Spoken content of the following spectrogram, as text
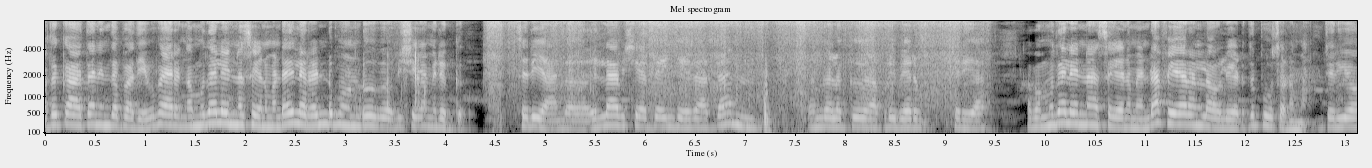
அதுக்காகத்தான் இந்த பதிவு. வேறுங்க முதல்ல என்ன செய்யணுமெண்டா இதில் ரெண்டு மூன்று விஷயம் இருக்குது சரியா? அந்த எல்லா விஷயத்தையும் செய்தால் தான் எங்களுக்கு அப்படி வரும். சரியா? அப்போ முதல்ல என்ன செய்யணுமெண்டா ஃபேர் அண்ட் லவ்லி எடுத்து பூசணுமா? சரியோ?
